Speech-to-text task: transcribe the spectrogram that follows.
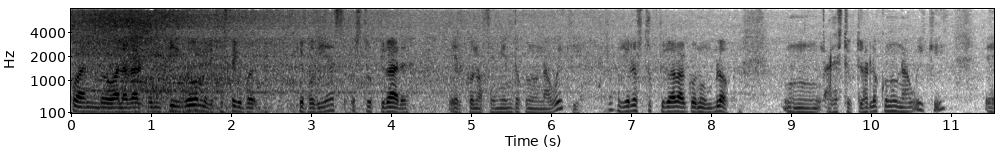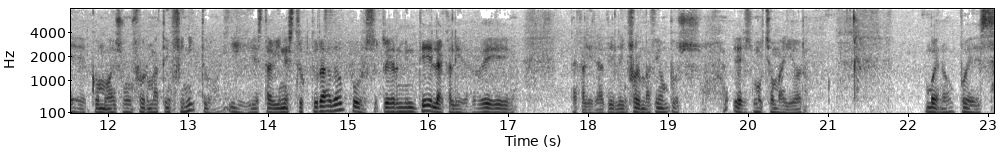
cuando al hablar contigo me dijiste que, que podías estructurar el conocimiento con una wiki. Yo lo estructuraba con un blog. Mm, al estructurarlo con una wiki eh, como es un formato infinito y está bien estructurado, pues realmente la calidad de la calidad de la información pues es mucho mayor. Bueno, pues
